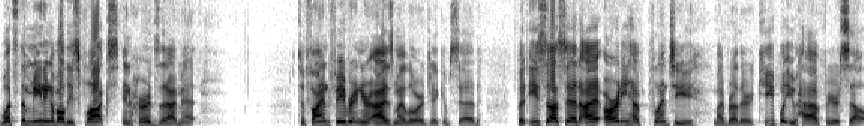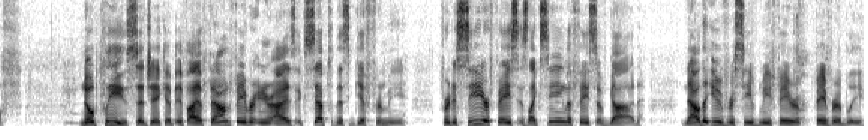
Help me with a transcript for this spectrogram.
What's the meaning of all these flocks and herds that I met? To find favor in your eyes, my Lord, Jacob said. But Esau said, I already have plenty, my brother. Keep what you have for yourself. No, please, said Jacob, if I have found favor in your eyes, accept this gift from me. For to see your face is like seeing the face of God. Now that you have received me favor- favorably,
